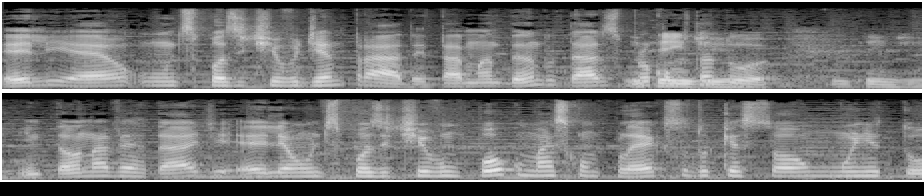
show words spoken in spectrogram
ele é um dispositivo de entrada, ele está mandando dados para o computador. Entendi. Então, na verdade, ele é um dispositivo um pouco mais complexo do que só um monitor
